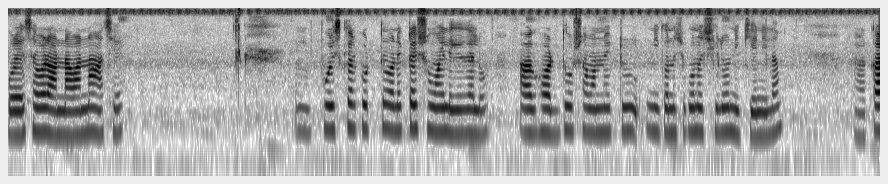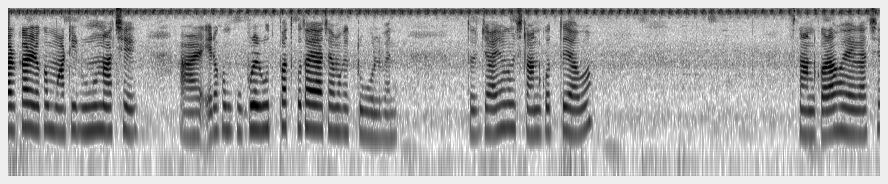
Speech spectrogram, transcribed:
করে এসে আবার রান্না বান্না আছে পরিষ্কার করতে অনেকটাই সময় লেগে গেল। আর ঘর দোর সামান্য একটু নিকোনো চুকোনো ছিল, নিকিয়ে নিলাম। আর কার কার এরকম মাটির উনুন আছে আর এরকম কুকুরের উৎপাত কোথায় আছে আমাকে একটু বলবেন? তো যাই হোক, আমি স্নান করতে যাব। স্নান করা হয়ে গেছে।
